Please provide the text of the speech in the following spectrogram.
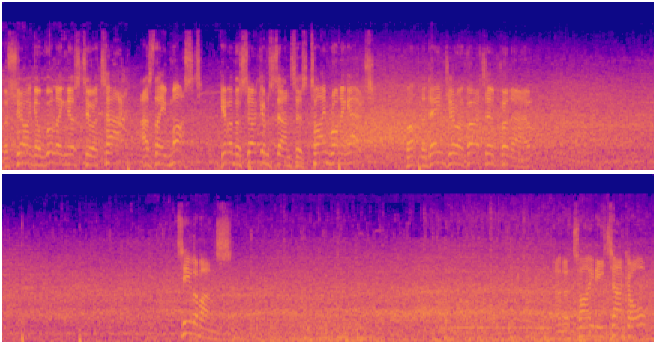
They're showing a willingness to attack, as they must, given the circumstances. Time running out, but the danger averted for now. Tielemans. And a tidy tackle.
